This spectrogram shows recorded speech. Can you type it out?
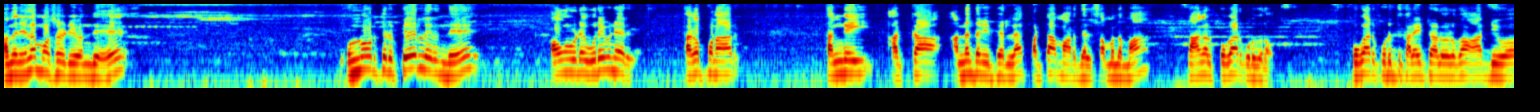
அந்த நில மோசடி வந்து இன்னொருத்தர் பேர்ல இருந்து அவங்களுடைய உறவினர் தகப்பனார் தங்கை அக்கா அண்ணன் தம்பி பேரில் பட்டா மாறுதல் சம்மந்தமாக நாங்கள் புகார் கொடுக்குறோம். புகார் கொடுத்து கலெக்டர் அலுவலகம் ஆர்டிஓ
